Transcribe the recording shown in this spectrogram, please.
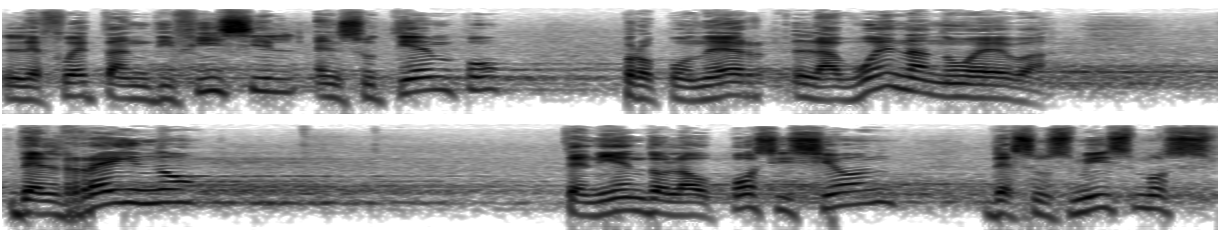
le fue tan difícil en su tiempo proponer la buena nueva del reino teniendo la oposición de sus mismos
